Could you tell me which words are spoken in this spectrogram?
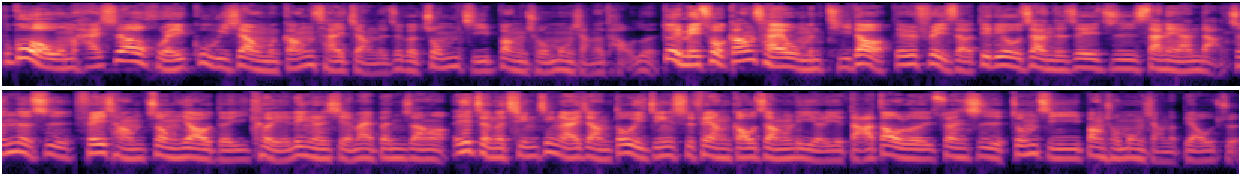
不过，我们还是要回顾一下我们刚才讲的这个终极棒球梦想的讨论。对，没错，刚才我们提到 David Freese 啊，第六战的这一支三连安打，真的是非常重要的一刻，也令人血脉奔张哦。而且整个情境来讲，都已经是非常高张力了，也达到了算是终极棒球梦想的标准。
